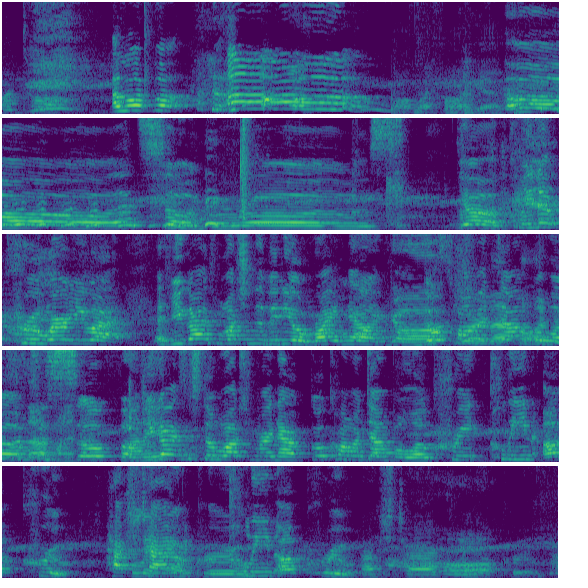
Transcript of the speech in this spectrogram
On top. I love that. Oh! On my phone again. Oh, that's so gross. Yo, cleanup crew, where are you at? If you guys watching the video right Oh now, my God. go comment down below. This is my so If you guys are still watching right now, go comment down below. Cre- clean up crew. Hashtag up crew. Clean up crew. Hashtag Oh. cleanup crew.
